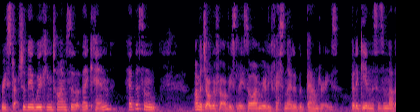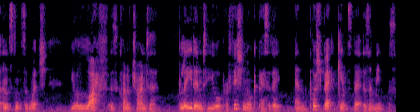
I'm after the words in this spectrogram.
restructure their working time so that they can have this. And I'm a geographer, obviously, so I'm really fascinated with boundaries. But again, this is another instance in which your life is kind of trying to bleed into your professional capacity, and the pushback against that is immense.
